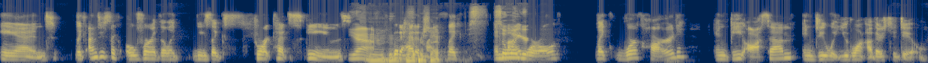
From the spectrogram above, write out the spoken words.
and like I'm just like over the like these like shortcut schemes Yeah. Mhm, to get ahead in 100%. life. Like in so my world, like work hard and be awesome and do what you'd want others to do.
